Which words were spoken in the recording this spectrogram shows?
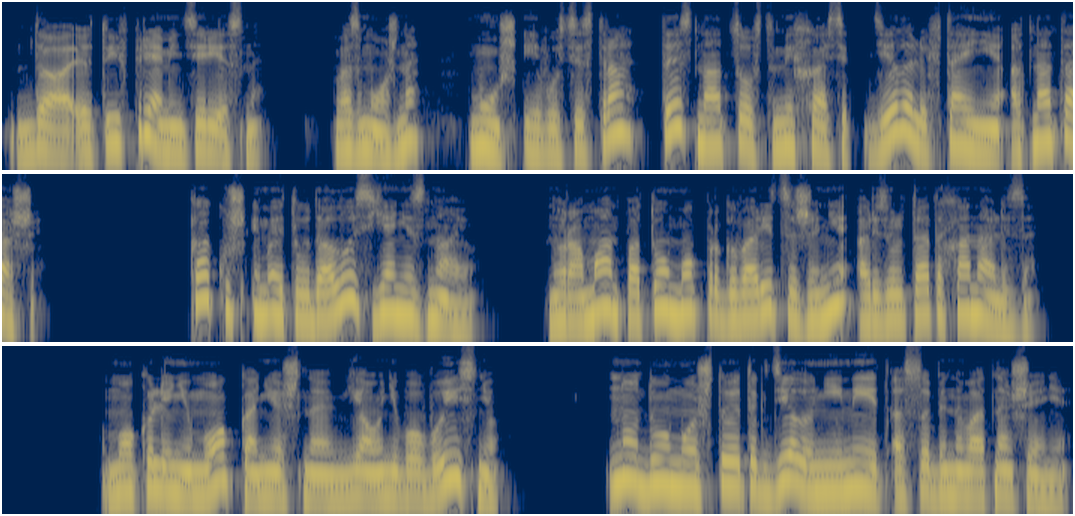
Да, это и впрямь интересно. Возможно, Муж и его сестра тест на отцовство Михасик делали втайне от Наташи. Как уж им это удалось, я не знаю. Но Роман потом мог проговориться жене о результатах анализа. Мог или не мог, конечно, я у него выясню. Но думаю, что это к делу не имеет особенного отношения.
